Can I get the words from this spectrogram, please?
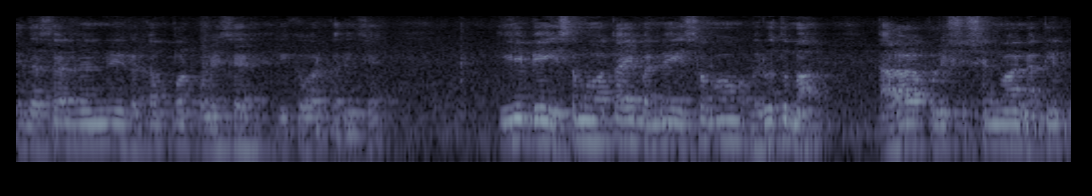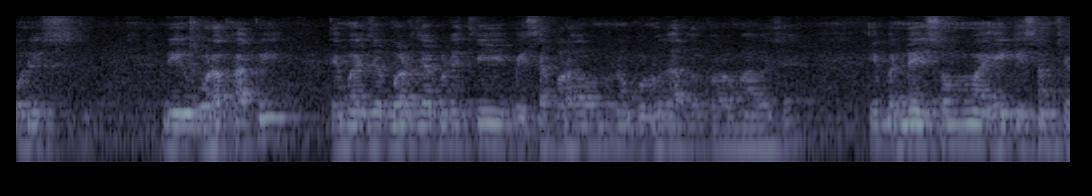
એ દસ હજારની રકમ પણ પોલીસે રિકવર કરી છે. એ બે ઈસમો હતા, એ બંને ઈસમો વિરુદ્ધમાં તાલાળા પોલીસ સ્ટેશનમાં નકલી પોલીસની ઓળખ આપી, તેમજ બળજબરીથી પૈસા પડાવવાનો ગુનો દાખલ કરવામાં આવે છે. એ બંને ઈસમોમાં એક ઈસમ છે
